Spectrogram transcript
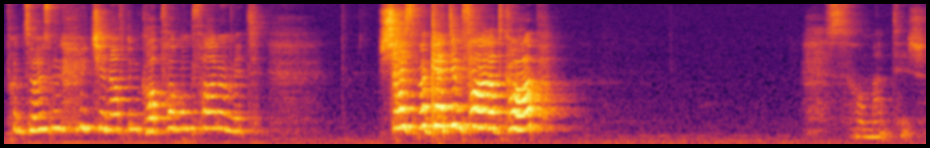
Französenhütchen auf dem Kopf herumfahren und mit scheiß Baguette im Fahrradkorb. Das ist romantisch.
